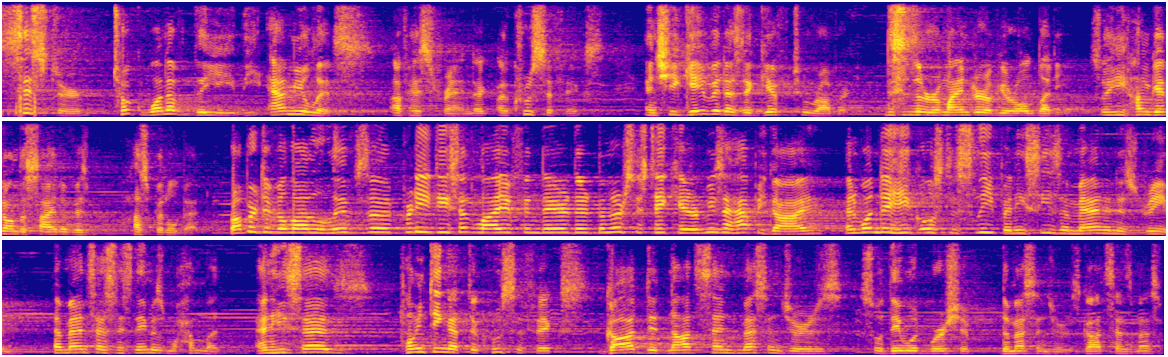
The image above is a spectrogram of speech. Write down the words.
sister took one of the, the amulets of his friend, a, a crucifix, and she gave it as a gift to Robert. This is a reminder of your old buddy. So he hung it on the side of his hospital bed. Robert Davila lives a pretty decent life in there. The nurses take care of him. He's a happy guy. And one day he goes to sleep and he sees a man in his dream. That man says his name is Muhammad. And he says, pointing at the crucifix, God did not send messengers so they would worship the messengers. God sends mes-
